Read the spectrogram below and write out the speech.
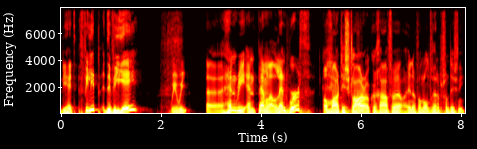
Die heet Philippe de Villiers. oui, oui. Eh, Henry en Pamela Landworth. Oh, Marty Sklar, ook een gave, een van de ontwerpers van Disney.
